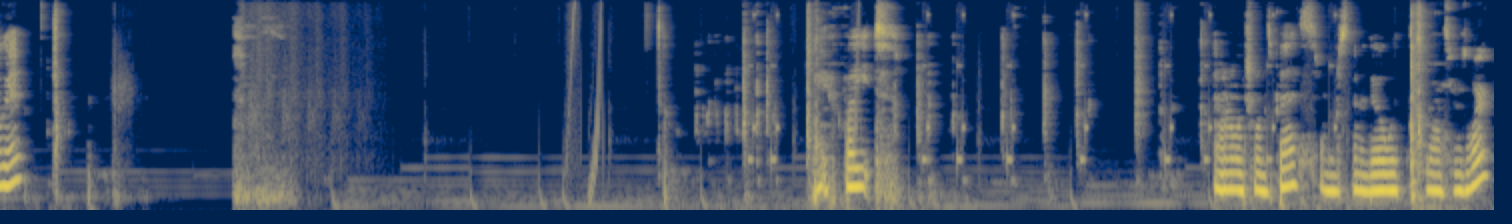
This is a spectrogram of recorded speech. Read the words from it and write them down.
Okay. Okay, fight. I don't know which one's best. I'm just gonna go with last resort.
